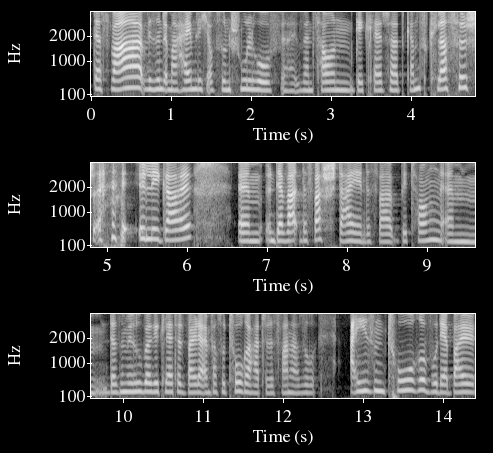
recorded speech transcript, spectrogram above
das war, wir sind immer heimlich auf so einen Schulhof über den Zaun geklettert, ganz klassisch, illegal. Ähm, und der war, das war Stein, das war Beton. Ähm, da sind wir rübergeklettert, weil der einfach so Tore hatte. Das waren also Eisentore, wo der Ball,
